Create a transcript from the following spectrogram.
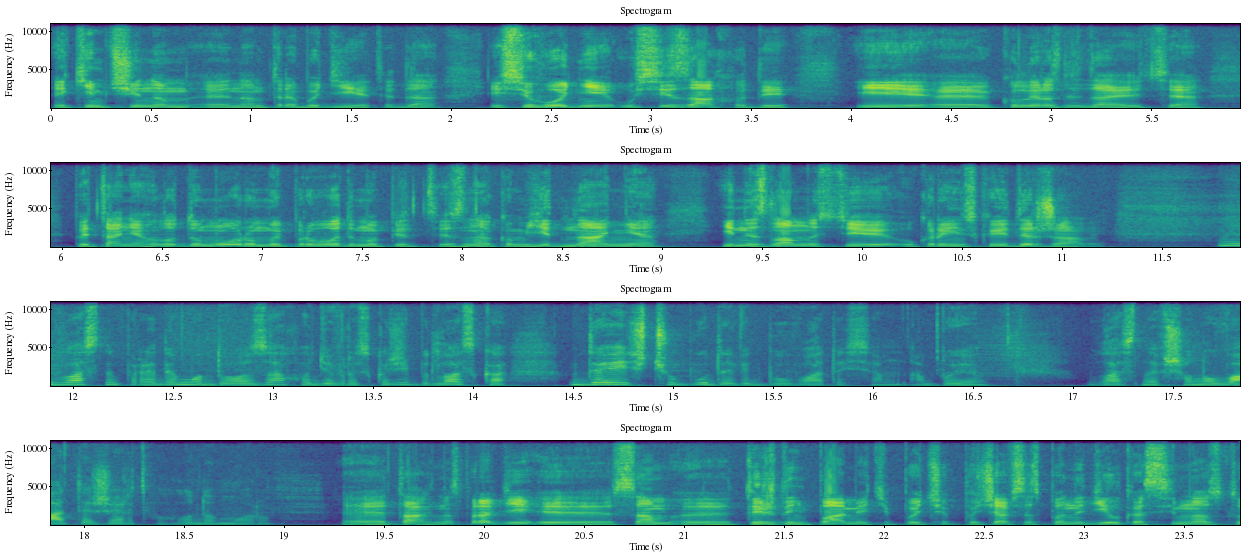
яким чином нам треба діяти. Да? І сьогодні усі заходи, і коли розглядаються питання голодомору, ми проводимо під знаком єднання і незламності української держави. Ну і власне перейдемо до заходів. Розкажіть, будь ласка, де і що буде відбуватися, аби власне вшанувати жертв голодомору? Е, Так, насправді е, сам е, тиждень пам'яті поч- почався з понеділка, з 17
